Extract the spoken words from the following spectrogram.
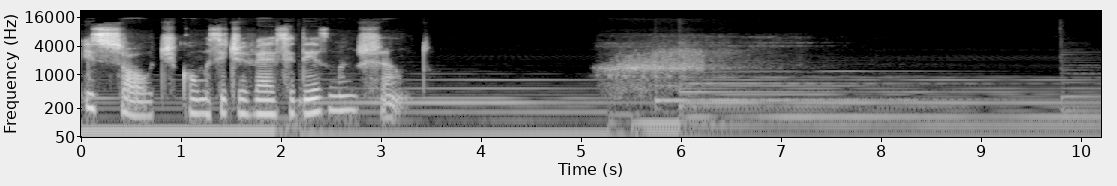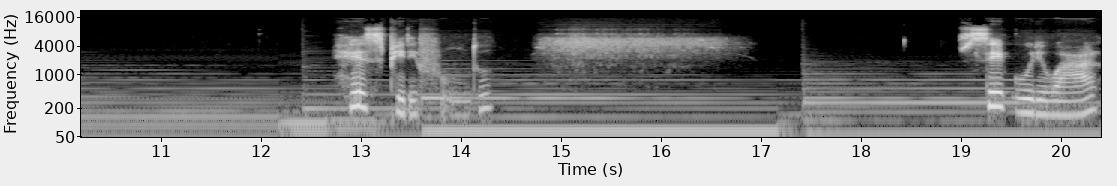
e solte como se estivesse desmanchando. Respire fundo. Segure o ar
